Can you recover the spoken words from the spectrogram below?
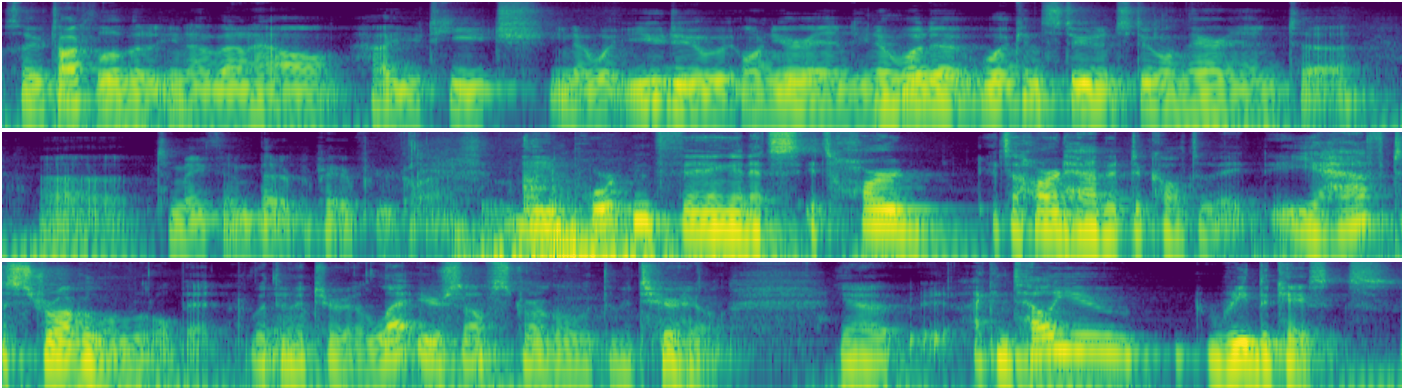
so you've talked a little bit, you know, about how how you teach, you know, what you do on your end. You know, what do, what can students do on their end to uh, to make them better prepared for your class? The important thing, and it's it's hard. It's a hard habit to cultivate. You have to struggle a little bit with the material. Let yourself struggle with the material. You know, I can tell you read the cases,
